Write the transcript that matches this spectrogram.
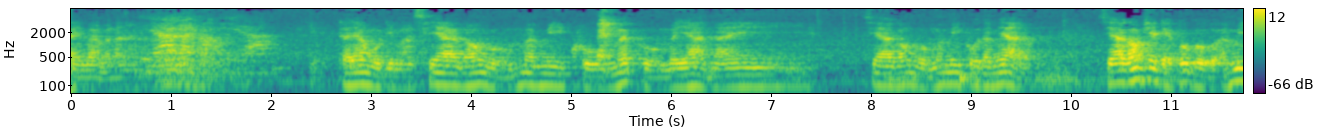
နိုင်ပါမလားမရနိုင်ပါဘူးဒါကြောင့်မို့ဒီမှာဆရာကောင်းကိုမမီခိုမက်ကိုမရနိုင်ဆရာကောင်းကိုမမီခိုသမျှတော့ဆရာကောင်းဖြစ်တဲ့ပုဂ္ဂိုလ်ကိုအမိ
